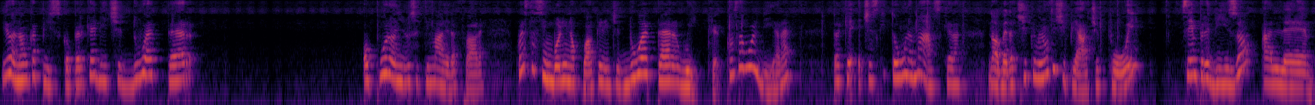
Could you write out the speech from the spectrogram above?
io non capisco perché dice due per oppure ogni due settimane da fare. Questo simbolino qua che dice due per week cosa vuol dire? Perché c'è scritto una maschera. No beh da 5 minuti ci piace. Poi sempre viso alle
